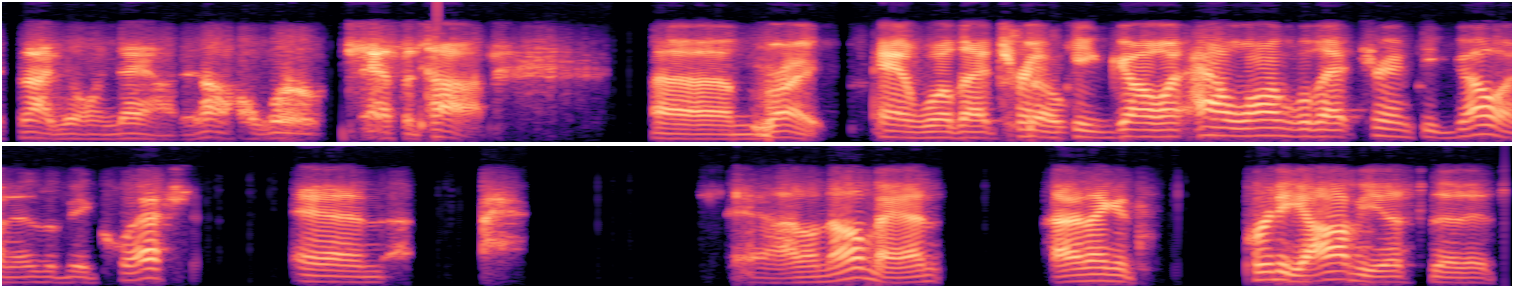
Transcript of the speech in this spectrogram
it's not going down at all. We're at the top. Um, Right. and will that trend So- keep going? How long will that trend keep going is a big question. And and I don't know, man. I think it's pretty obvious that it's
